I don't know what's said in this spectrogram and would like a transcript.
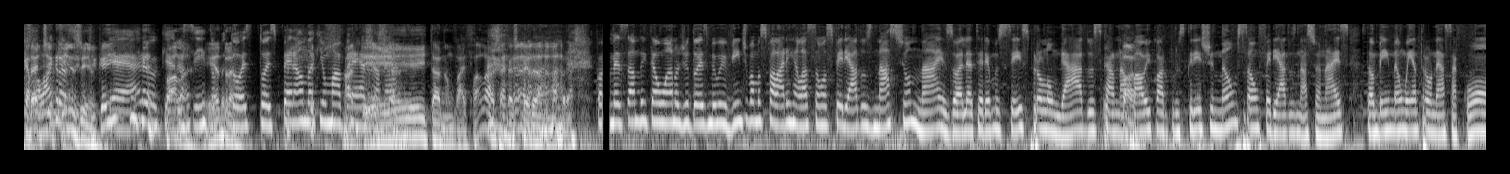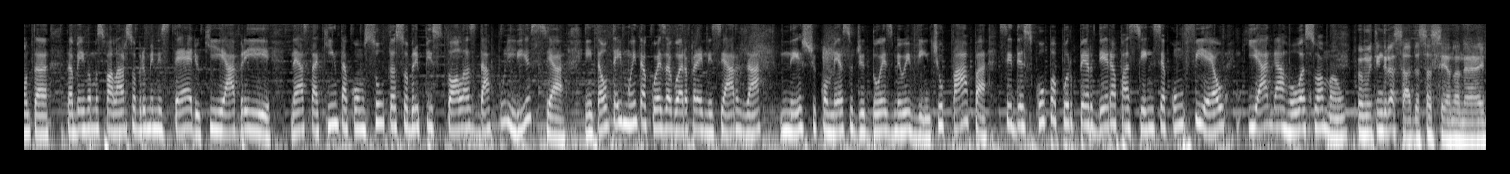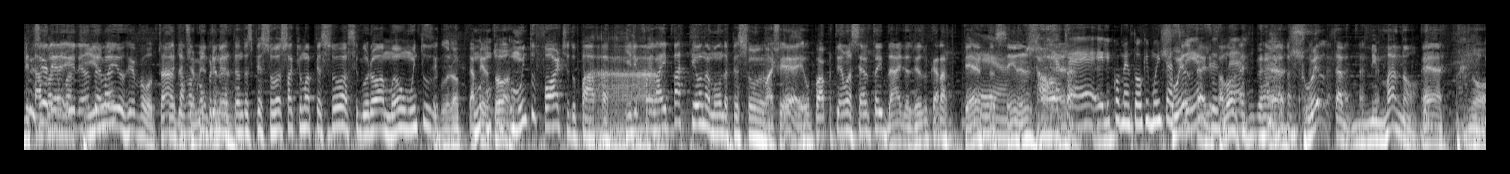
Quer falar, Grazi? Quero, quero Fala, sim. Tô, tô, tô, esperando aqui uma brecha, né? Eita, não vai falar, já tá esperando uma brecha. Começando então o ano de 2020, vamos falar em relação aos feriados nacionais. Olha, teremos seis prolongados, Opa. Carnaval e Corpus Christi não são feriados nacionais, também não entram nessa conta. Também vamos falar sobre o Ministério que abre nesta quinta consulta sobre pistolas da polícia. Então tem muita coisa agora para iniciar já neste começo de 2020. O Papa se desculpa por perder a paciência com o fiel que agarrou a sua mão. Foi muito engraçado essa cena, né? Ele estava ele, numa ele fila, anda meio revoltado, ele tava cumprimentando né? as pessoas, só que uma pessoa segurou a mão muito segurou, apertou muito forte do Papa. Ah. E ele foi lá e bateu na mão da pessoa. Mas é, o Papa tem uma certa idade, às vezes o cara aperta é. assim, né? E até ele comentou que muitas Suelta, vezes, ele falou? né? É. Suelta, mi mano. É.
